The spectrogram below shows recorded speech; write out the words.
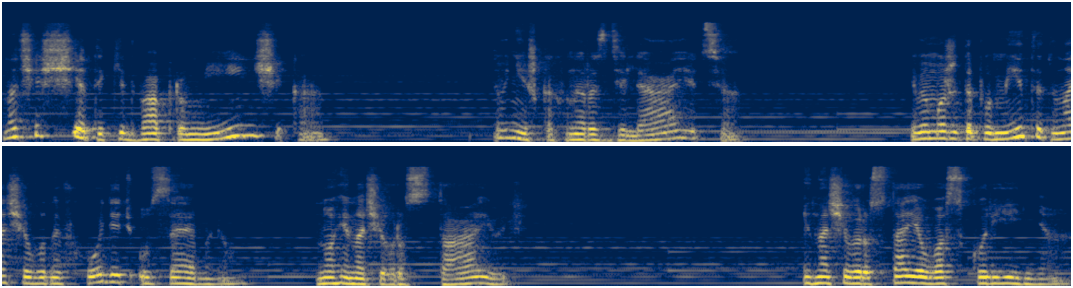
наче ще такі два промінчика. В ніжках вони розділяються. І ви можете помітити, наче вони входять у землю, ноги наче вростають, і наче виростає у вас коріння,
